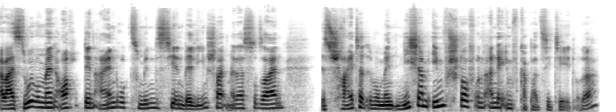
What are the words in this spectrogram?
aber hast du im Moment auch den Eindruck, zumindest hier in Berlin scheint mir das zu sein, es scheitert im Moment nicht am Impfstoff und an der Impfkapazität, oder?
